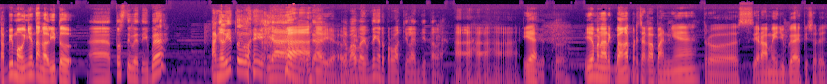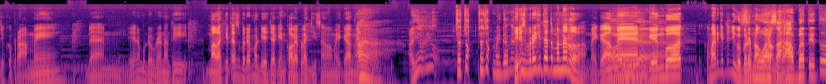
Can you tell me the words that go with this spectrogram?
Tapi maunya tanggal itu. Ah, terus tiba-tiba tanggal itu, ya udah, Ya, udah. apa-apa. Yang penting ada perwakilan kita lah. Ah, ah, ah, ah, ah. Iya. Gitu. Iya menarik banget percakapannya. Terus ya rame juga episodenya cukup rame dan ya mudah-mudahan nanti malah kita sebenarnya mau diajakin collab lagi sama Mega Man. Ah, ayo ayo, cocok cocok Mega Man. Jadi sebenarnya kita temenan loh, Mega Oh, Man, iya. Gamebot. Kemarin kita juga baru semua nongkrong. Sa. sahabat itu,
